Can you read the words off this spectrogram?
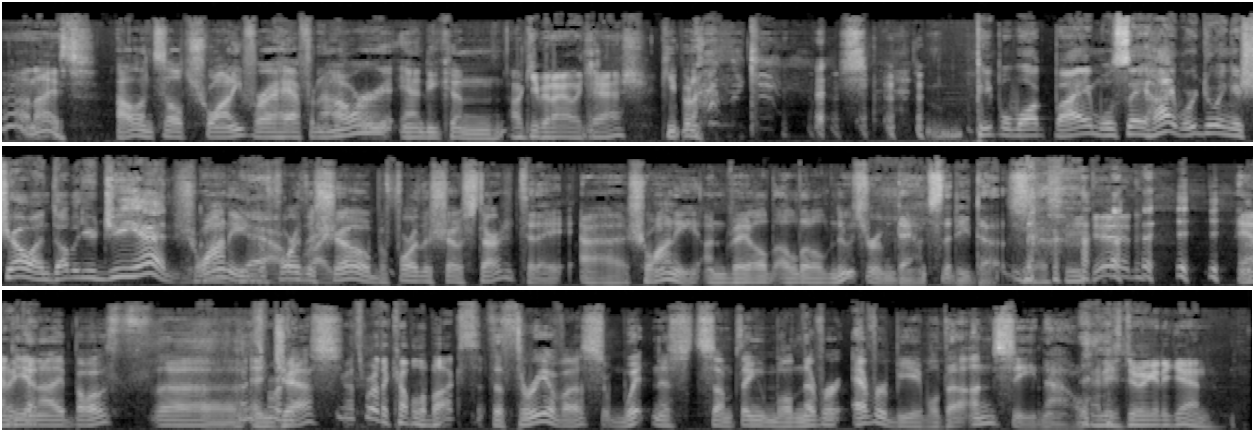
Oh, nice. I'll insult Schwani for a half an hour. and he can I'll keep an eye on the cash. keep an eye on the People walk by and we'll say, "Hi, we're doing a show on WGN." Schwani, Yeah, before the right. show, before the show started today, uh, Schwani unveiled a little newsroom dance that he does. Yes, he did. Andy and I both, uh, and Jess, A, that's worth a couple of bucks. the three of us witnessed something we'll never ever be able to unsee now. And he's doing it again.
